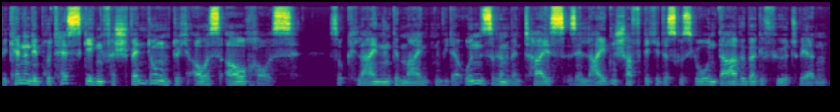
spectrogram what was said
Wir kennen den Protest gegen Verschwendung durchaus auch aus so kleinen Gemeinden wie der unseren, wenn teils sehr leidenschaftliche Diskussionen darüber geführt werden,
